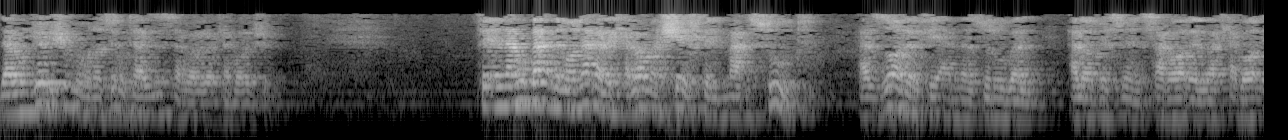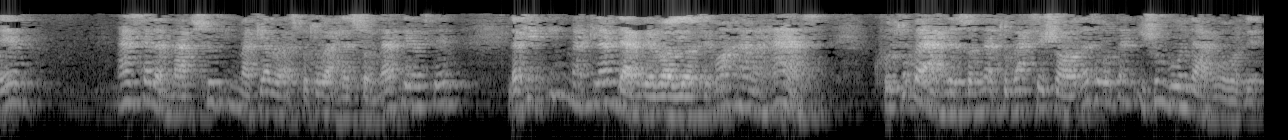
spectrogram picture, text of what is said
در اونجا ایشون به مناسب متعرض صغایر و کبار شد. فإنه بعد ما نقل کلام شیخ فی المقصود از ظاهر فی ان الذنوب علا قسم صغائر و کبائر از کلام مقصود این مطلب رو از کتب اهل سنت گرفته. لیکن این مطلب در روایات ما هم هست. کتب اهل سنت تو بحث شهادت بردن ایشون به اون ورده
